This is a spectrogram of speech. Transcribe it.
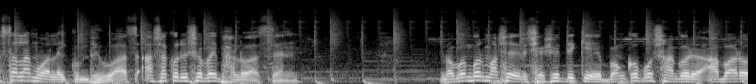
আসসালামু আলাইকুম ভিউয়ার্স, আশা করি সবাই ভালো আছেন। নভেম্বর মাসের শেষের দিকে বঙ্গোপসাগরে আবারও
